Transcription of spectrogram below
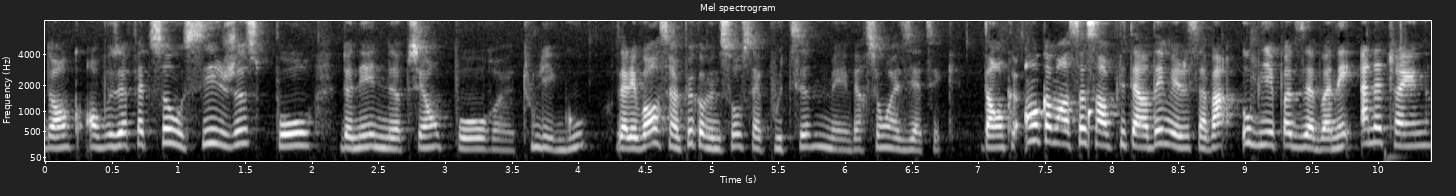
Donc, on vous a fait ça aussi juste pour donner une option pour euh, tous les goûts. Vous allez voir, c'est un peu comme une sauce à poutine, mais version asiatique. Donc, on commence ça sans plus tarder, mais juste avant, n'oubliez pas de vous abonner à notre chaîne.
